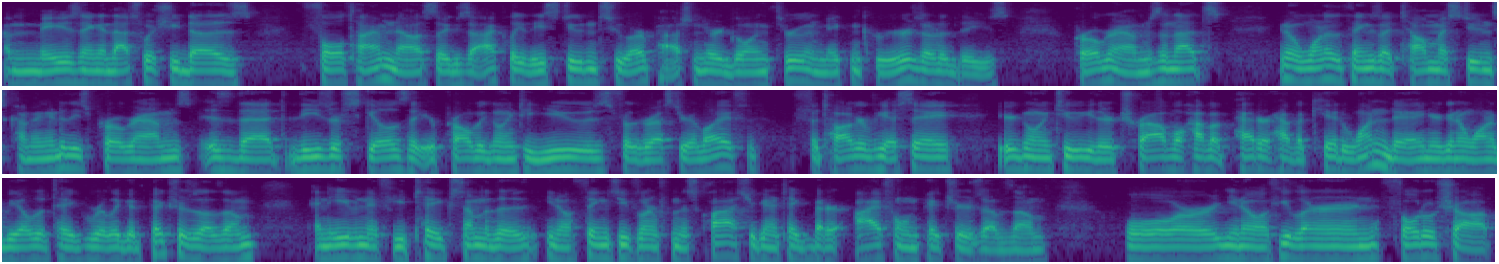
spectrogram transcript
amazing. And that's what she does full time now. So exactly these students who are passionate are going through and making careers out of these programs. And that's you know one of the things i tell my students coming into these programs is that these are skills that you're probably going to use for the rest of your life photography i say you're going to either travel, have a pet, or have a kid one day, and you're going to want to be able to take really good pictures of them. And even if you take some of the you know things you've learned from this class, you're going to take better iPhone pictures of them. Or you know if you learn Photoshop,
